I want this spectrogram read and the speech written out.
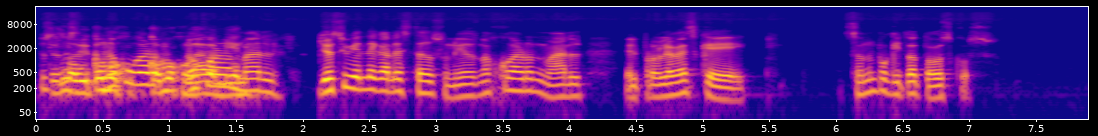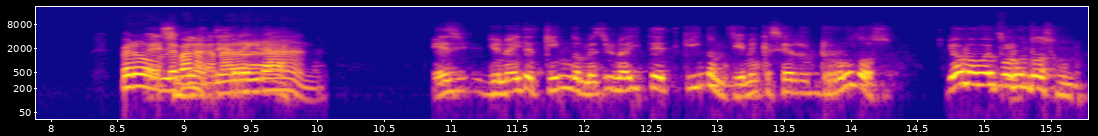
Pues Entonces no, no vi no cómo- jugaron, cómo no jugaron bien. mal. Yo sí vi el de Gales Estados Unidos, no jugaron mal. El problema es que son un poquito toscos. Pero Es le van a ganar a. Irán. Es United Kingdom, es United Kingdom. Tienen que ser rudos. Yo me voy por Sí. un 2-1.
